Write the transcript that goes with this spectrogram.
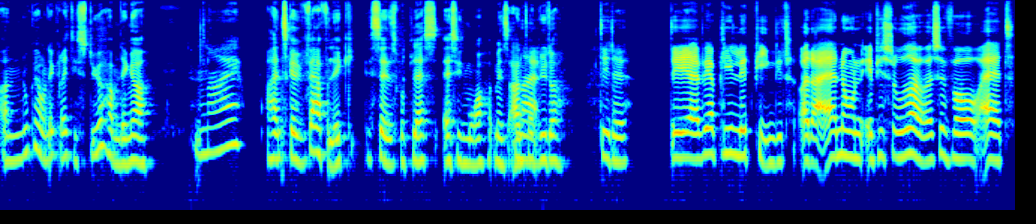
Og nu kan hun ikke rigtig styre ham længere. Nej, Og han skal i hvert fald ikke sættes på plads af sin mor, mens andre Nej. lytter. det er det. Det er ved at blive lidt pinligt. Og der er nogle episoder også, hvor at,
